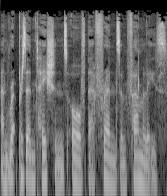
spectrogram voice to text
and representations of their friends and families.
